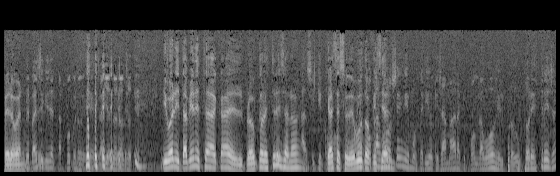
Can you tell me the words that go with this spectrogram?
Pero Me- bueno. Me parece que ella tampoco lo está extrayendo a nosotros. Y bueno, y también está acá el productor estrella, ¿no? Así que, Que hace su debut oficial. voces, hemos tenido que llamar a que ponga voz el productor estrella.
